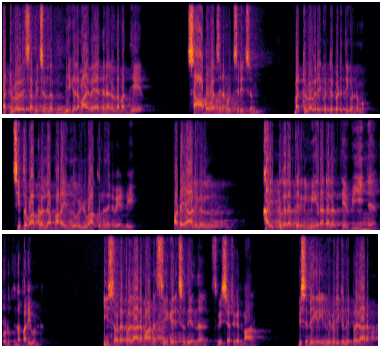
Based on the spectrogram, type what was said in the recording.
മറ്റുള്ളവരെ ശപിച്ചുകൊണ്ട് ഭീകരമായ വേദനകളുടെ മധ്യേ ശാപവചനങ്ങൾ ഉച്ചരിച്ചും മറ്റുള്ളവരെ കുറ്റപ്പെടുത്തിക്കൊണ്ടും ചീത്ത വാക്കുകളെല്ലാം പറയുന്നത് ഒഴിവാക്കുന്നതിന് വേണ്ടി പടയാളികൾ കയ്പ് കലർത്തി അല്ലെങ്കിൽ മീറ കലർത്തിയ വീഞ്ഞ് കൊടുക്കുന്ന പതിവുണ്ട്. ഈശോ അതെപ്രകാരമാണ് സ്വീകരിച്ചത് എന്ന് സുവിശേഷകന്മാർ വിശദീകരി വിവരിക്കുന്ന ഇപ്രകാരമാണ്.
